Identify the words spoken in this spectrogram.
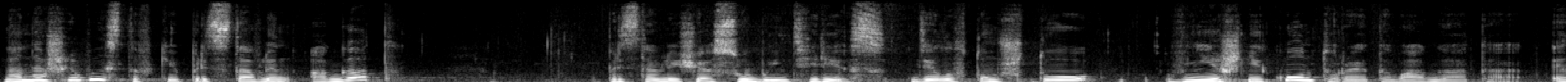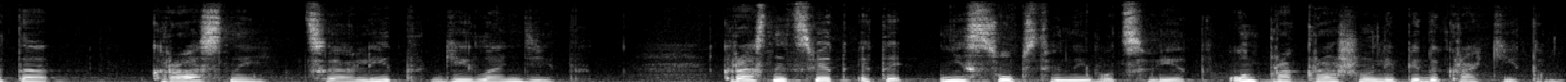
На нашей выставке представлен агат, представляющий особый интерес. Дело в том, что внешний контур этого агата – это красный циолит гейландит. Красный цвет – это не собственный его цвет, он прокрашен липидокрокитом.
